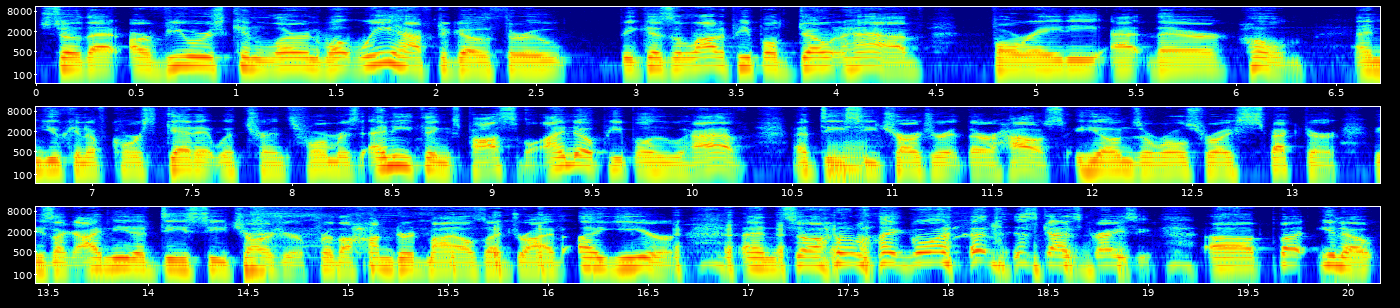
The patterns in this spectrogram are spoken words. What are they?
so that our viewers can learn what we have to go through because a lot of people don't have 480 at their home and you can of course get it with transformers. Anything's possible. I know people who have a dc mm. charger at their house. He owns a rolls royce spectre. He's like i need a dc charger for the 100 miles i drive a year. And so i'm like what? This guy's crazy. Uh, but you know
